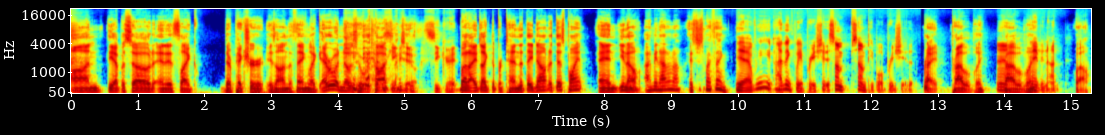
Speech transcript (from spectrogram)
on the episode and it's like their picture is on the thing, like everyone knows who we're talking Like to. secret. But I'd like to pretend that they don't at this point. And you know, I mean, I don't know. It's just my thing. yeah, we I think we appreciate it. Some some people appreciate it. Right. Probably. Eh, Probably. maybe not. Well,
